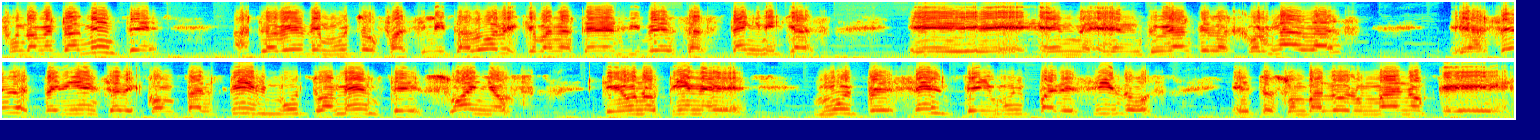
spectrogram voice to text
fundamentalmente a través de muchos facilitadores que van a tener diversas técnicas eh, en- durante las jornadas, eh, hacer la experiencia de compartir mutuamente sueños que uno tiene muy presente y muy parecidos. Esto es un valor humano que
